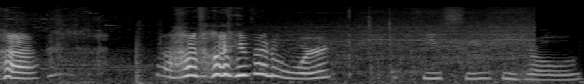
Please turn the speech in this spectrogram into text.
How do I even work PC controls?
